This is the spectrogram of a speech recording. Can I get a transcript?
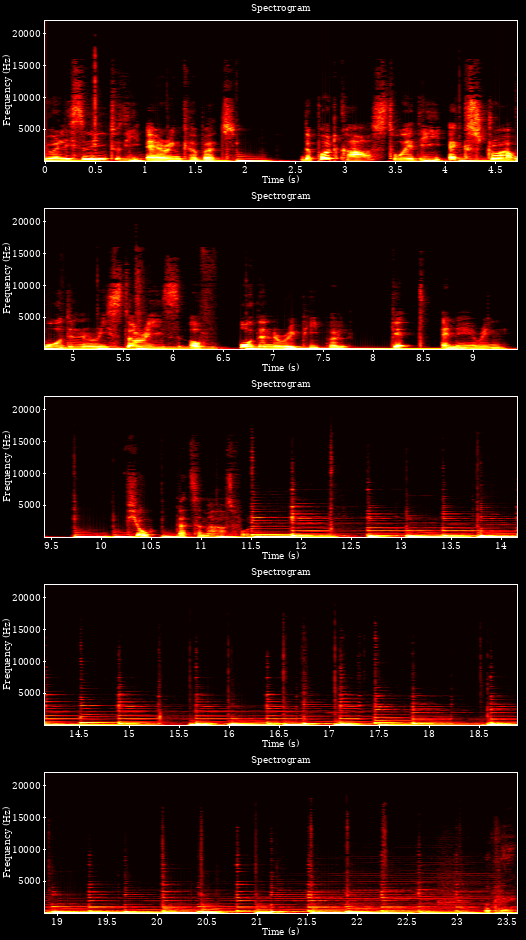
You are listening to The Airing Cupboard, the podcast where the extraordinary stories of ordinary people get an airing. Phew, that's a mouthful. Okay,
